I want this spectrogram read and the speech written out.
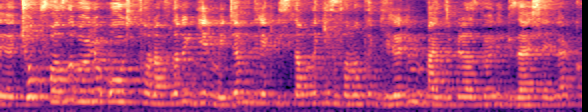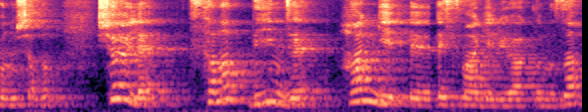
Ee, çok fazla böyle o taraflara girmeyeceğim. Direkt İslam'daki sanata girelim. Bence biraz böyle güzel şeyler konuşalım. Şöyle sanat deyince hangi e, esma geliyor aklımıza?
